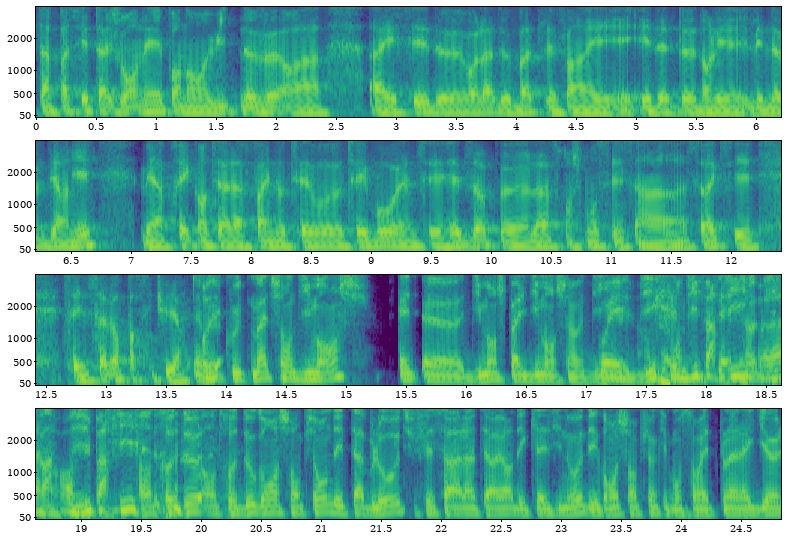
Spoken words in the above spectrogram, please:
t'as passé ta journée pendant 8-9 heures à, à essayer de voilà de battre enfin et, et d'être dans les, les 9 derniers. Mais après, quand tu es à la final table, and c'est heads up, euh, là, franchement, c'est un- vrai que c'est une saveur particulière. Eh ben, écoute, match en dimanche. Et, euh, dimanche, pas le dimanche, hein, dix- Oui, dix- en 10 17, parties. voilà, parties. En 10 parties. entre deux entre deux grands champions, des tableaux. Tu fais ça à l'intérieur des casinos, des grands champions qui vont s'en mettre plein la gueule.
